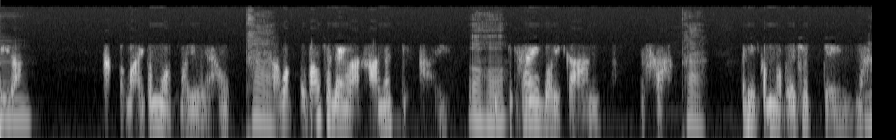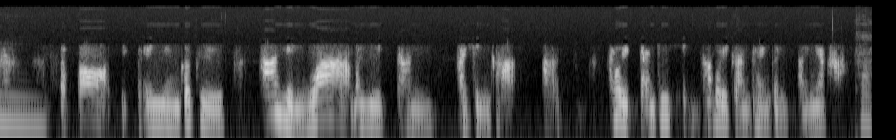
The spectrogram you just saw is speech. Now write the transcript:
มีหลักกฎหมายกำหนดมาอยู่แล้วค่ะนะคะว่าต้องแสดงราคาหน้าจิตขายอ่าฮะให้บริการนะคะค่ะอันนี้กำหนดไว้ชัดเจนนะอืคะมแล้วก็อีกประเด็นหนึ่งก็คือ ถ้าเห็นว่ามันมีการขายสินค้าอ่าให้บริการที่สินค้าบริการแพงเกินไปเนี่ยค่ะค่ะ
